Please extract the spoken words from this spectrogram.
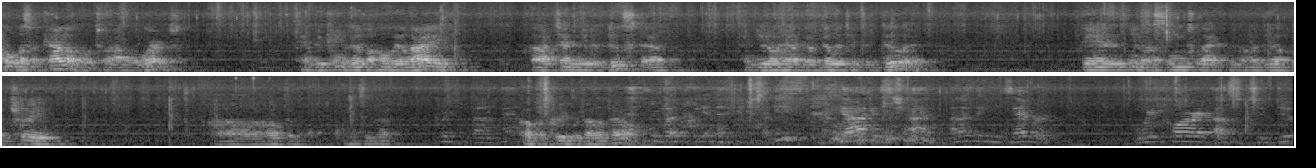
hold us accountable to our works. And we can't live a holy life, God telling you to do stuff, and you don't have the ability to do it, then, you know, it seems like we're going to be up a tree, uh, up the, what's it got? A paddle. Up a creek without a paddle. But, yeah, he's- God is, I, I don't think he's ever required us to do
